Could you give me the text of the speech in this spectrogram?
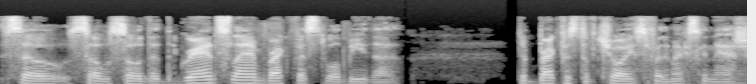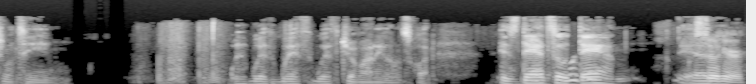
so so so the, the Grand Slam breakfast will be the the breakfast of choice for the Mexican national team with with with, with Giovani on the squad. Is Dan so Dan uh, Still here.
